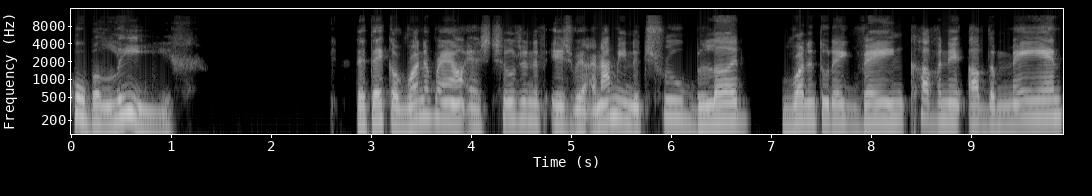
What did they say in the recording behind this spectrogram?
who believe that they could run around as children of Israel, and I mean the true blood running through their vein covenant of the man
